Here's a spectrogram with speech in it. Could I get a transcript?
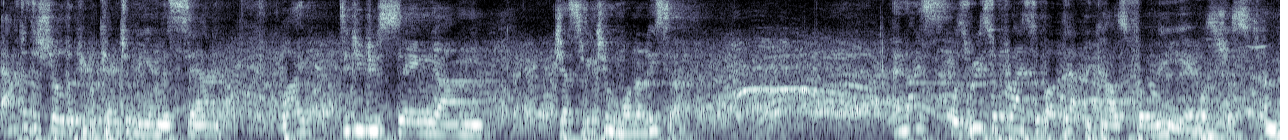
after the show, the people came to me and they said, why did you do sing um, Just We Two, Mona Lisa? And I was really surprised about that because for me it was just an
